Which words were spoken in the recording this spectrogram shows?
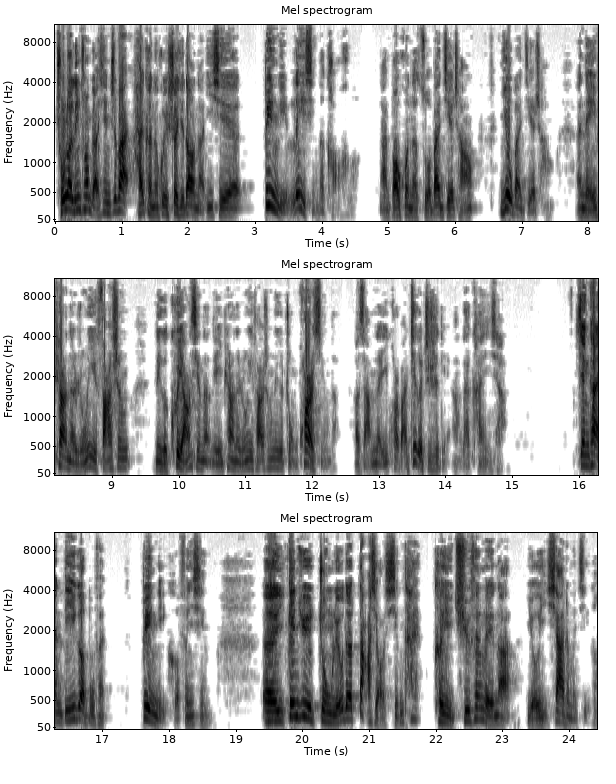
除了临床表现之外，还可能会涉及到呢一些病理类型的考核啊，包括呢左半结肠、右半结肠啊哪一片呢容易发生那个溃疡型的，哪一片呢容易发生那个肿块型的啊？咱们呢一块把这个知识点啊来看一下。先看第一个部分，病理和分型。呃，根据肿瘤的大小形态。可以区分为呢，有以下这么几个。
